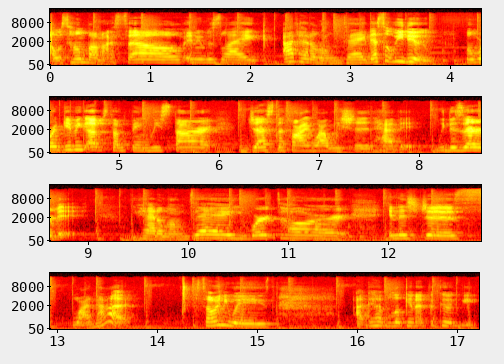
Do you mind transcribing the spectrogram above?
I was home by myself and it was like I've had a long day. That's what we do when we're giving up something, we start justifying why we should have it. We deserve it. You had a long day, you worked hard, and it's just, why not? So, anyways, I kept looking at the cookie.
